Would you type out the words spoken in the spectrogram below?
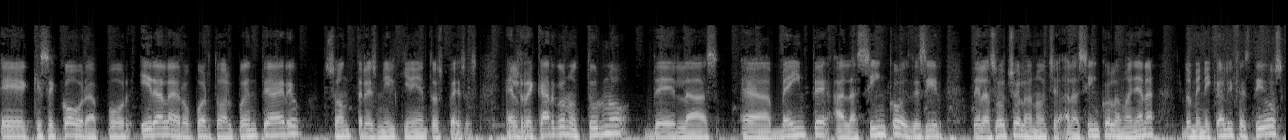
eh, que se cobra por ir al aeropuerto al puente aéreo son 3.500 pesos. El recargo nocturno de las eh, 20 a las 5, es decir, de las 8 de la noche a las 5 de la mañana, dominical y festivos,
